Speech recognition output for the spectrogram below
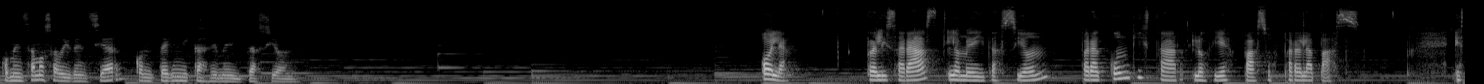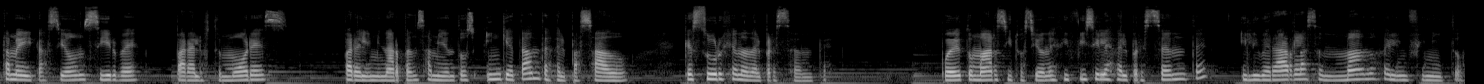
Comenzamos a vivenciar con técnicas de meditación. Hola, realizarás la meditación para conquistar los 10 pasos para la paz. Esta meditación sirve para los temores, para eliminar pensamientos inquietantes del pasado que surgen en el presente. Puede tomar situaciones difíciles del presente y liberarlas en manos del infinito.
